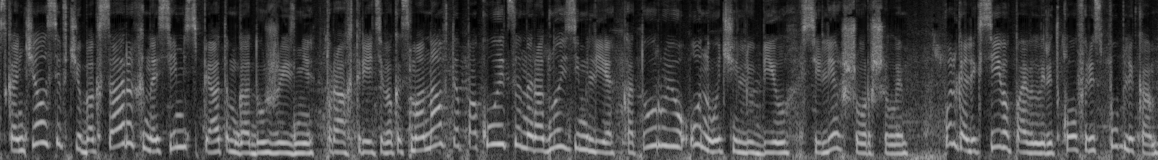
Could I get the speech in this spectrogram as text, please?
Скончался в Чебоксарах на 75-м году жизни. Прах третьего космонавта покоится на родной земле, которую он очень любил, в селе Шоршилы. Ольга Алексеева, Павел Редков, Республика.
